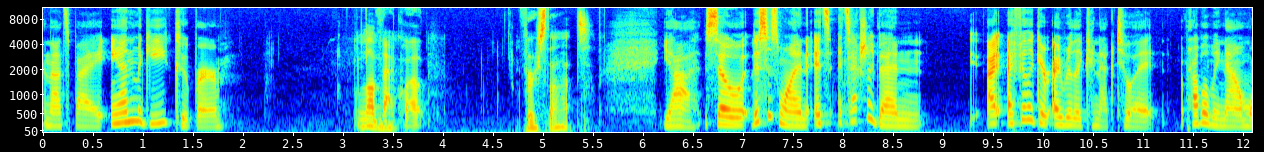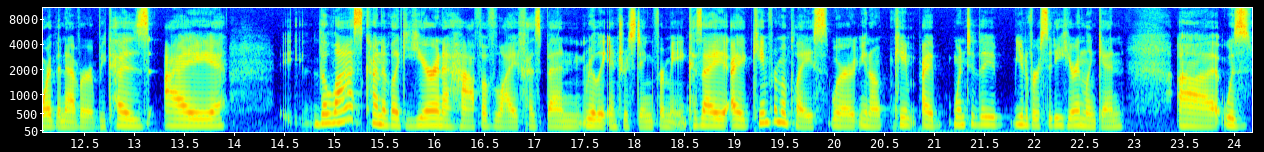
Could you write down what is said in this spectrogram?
And that's by Ann McGee Cooper. Love that quote. First thoughts. Yeah. So this is one. It's it's actually been. I, I feel like I really connect to it probably now more than ever because I. The last kind of like year and a half of life has been really interesting for me because I, I came from a place where you know came I went to the university here in Lincoln, uh, was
